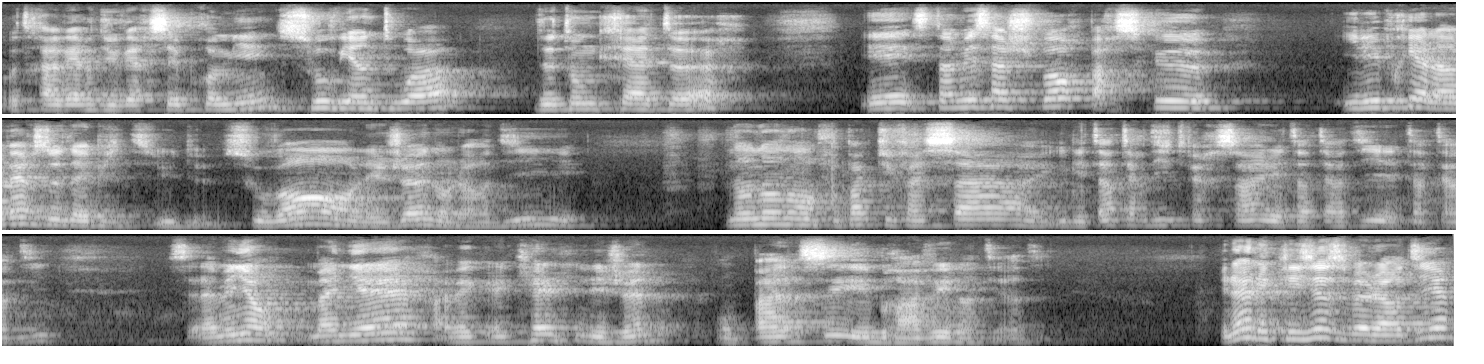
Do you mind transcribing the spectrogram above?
au travers du verset premier. Souviens-toi de ton Créateur. Et c'est un message fort parce que il est pris à l'inverse de d'habitude. Souvent, les jeunes, on leur dit non, non, non, faut pas que tu fasses ça, il est interdit de faire ça, il est interdit, il est interdit. C'est la meilleure manière avec laquelle les jeunes ont passé et bravé l'interdit. Et là, l'Ecclésiaste va leur dire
